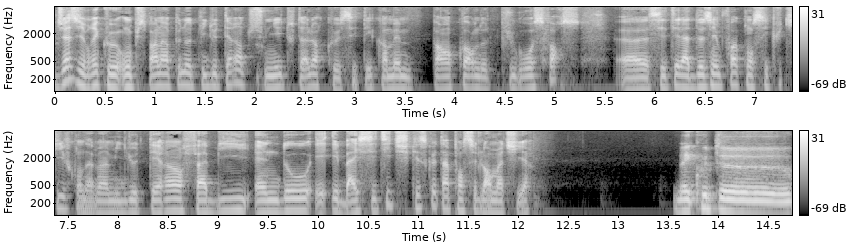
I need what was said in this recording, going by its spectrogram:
Jazz, j'aimerais qu'on puisse parler un peu de notre milieu de terrain. Tu soulignais tout à l'heure que c'était quand même pas encore notre plus grosse force. Euh, c'était la deuxième fois consécutive qu'on avait un milieu de terrain, Fabi, Endo et, et Bajcetic. Qu'est-ce que tu as pensé de leur match hier? Bah écoute, euh,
